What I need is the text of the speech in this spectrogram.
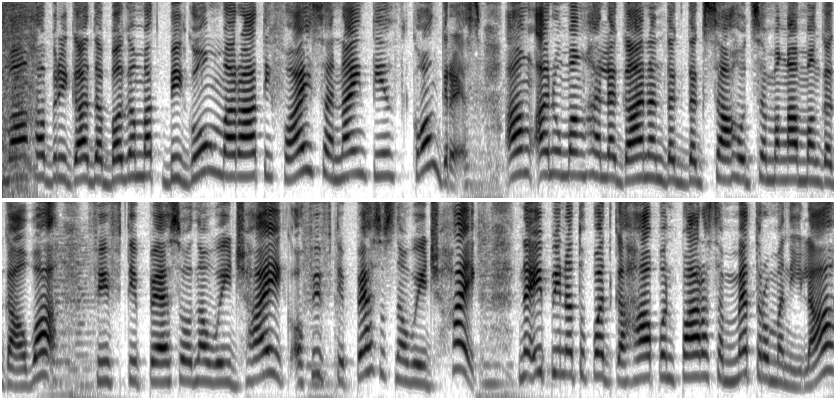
Mga kabrigada, bagamat bigong maratify sa 19th Congress ang anumang halaga ng dagdag sahod sa mga manggagawa, 50 peso na wage hike o 50 pesos na wage hike na ipinatupad kahapon para sa Metro Manila,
